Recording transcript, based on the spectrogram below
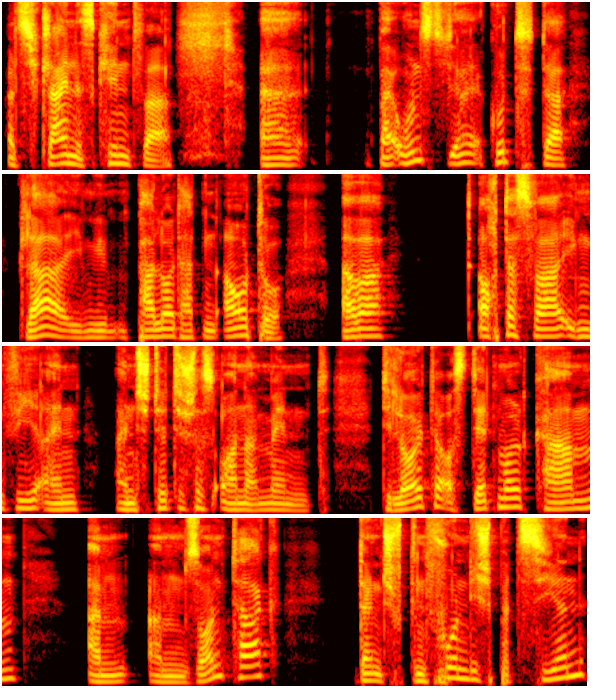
als ich kleines Kind war. Äh, bei uns, ja gut, da, klar, irgendwie ein paar Leute hatten ein Auto, aber auch das war irgendwie ein, ein städtisches Ornament. Die Leute aus Detmold kamen am, am Sonntag, dann, dann fuhren die spazieren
